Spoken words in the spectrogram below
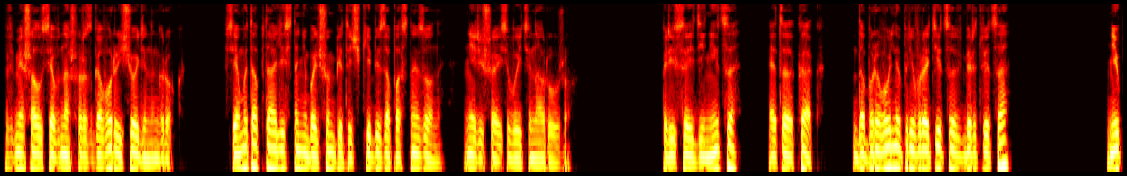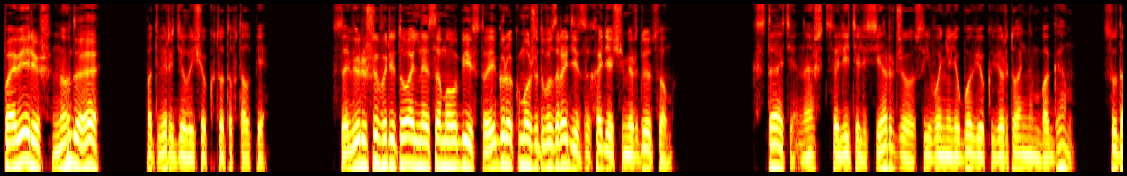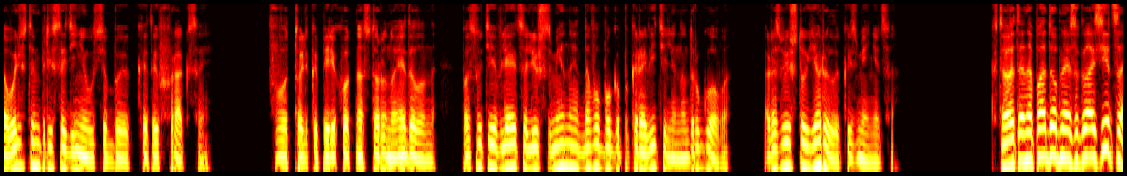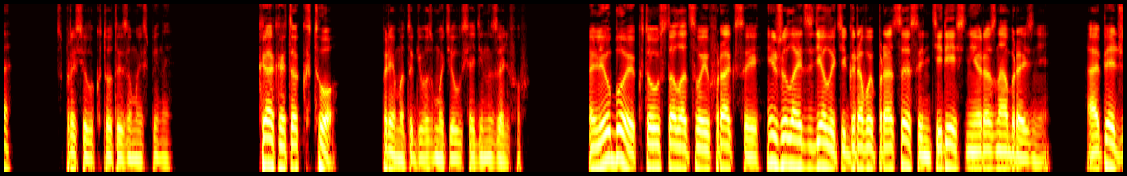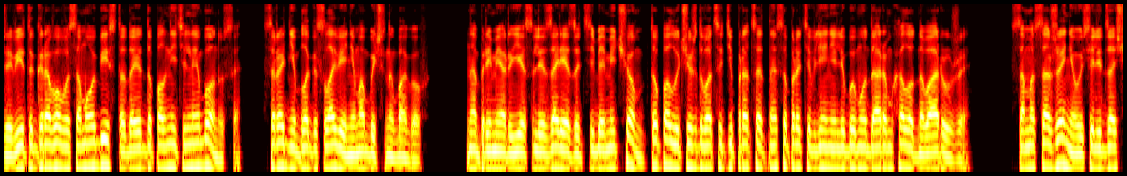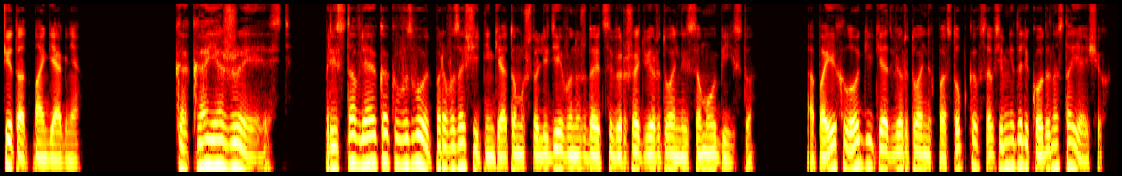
Вмешался в наш разговор еще один игрок. Все мы топтались на небольшом пятачке безопасной зоны, не решаясь выйти наружу. Присоединиться? Это как? Добровольно превратиться в мертвеца? «Не поверишь, ну да», — подтвердил еще кто-то в толпе. «Совершив ритуальное самоубийство, игрок может возродиться ходящим мертвецом». Кстати, наш целитель Серджио с его нелюбовью к виртуальным богам с удовольствием присоединился бы к этой фракции. Вот только переход на сторону Эдолана по сути является лишь сменой одного богопокровителя на другого. Разве что ярылок изменится. «Кто-то на подобное согласится?» — спросил кто-то из-за моей спины. «Как это кто?» — прямо-таки возмутился один из эльфов. «Любой, кто устал от своей фракции и желает сделать игровой процесс интереснее и разнообразнее. Опять же, вид игрового самоубийства дает дополнительные бонусы сродни благословением обычных богов. Например, если зарезать себя мечом, то получишь 20% сопротивление любым ударам холодного оружия. Самосожжение усилит защиту от магии огня. Какая жесть! Представляю, как взвоют правозащитники о том, что людей вынуждают совершать виртуальные самоубийства. А по их логике от виртуальных поступков совсем недалеко до настоящих.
